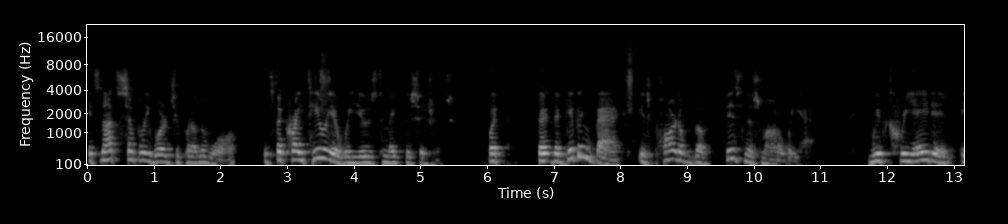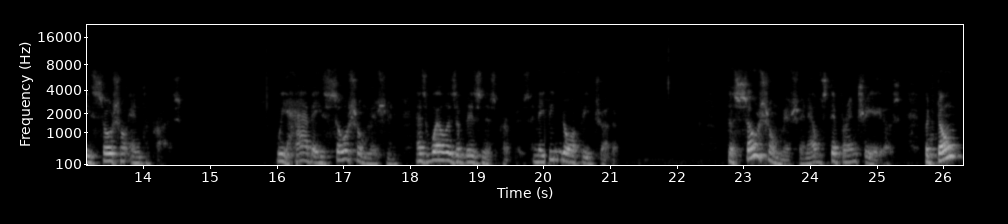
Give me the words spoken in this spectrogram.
It's not simply words you put on the wall. It's the criteria we use to make decisions. But the, the giving back is part of the business model we have. We've created a social enterprise. We have a social mission as well as a business purpose, and they feed off each other. The social mission helps differentiate us, but don't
